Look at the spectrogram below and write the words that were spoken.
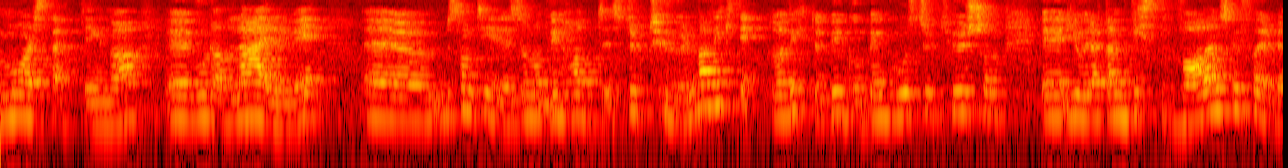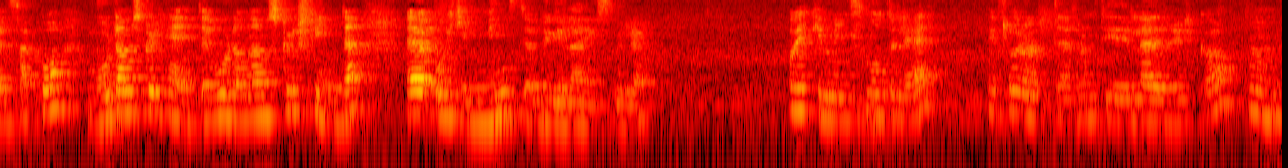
målsettinger, hvordan lærer vi? Eh, samtidig som at vi hadde strukturen var viktig. Det var viktig å bygge opp en god struktur som eh, gjorde at de visste hva de skulle forberede seg på, hvor de skulle hente hvordan de skulle finne det, eh, og ikke minst det å bygge læringsmiljø. Og ikke minst modellere i forhold til fremtidige læreryrker. Mm.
